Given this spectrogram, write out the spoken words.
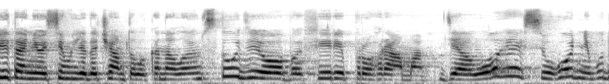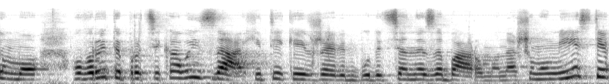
Мої вітання усім глядачам телеканалу М-студіо. В ефірі програма Діалоги. Сьогодні будемо говорити про цікавий захід, який вже відбудеться незабаром у нашому місті.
